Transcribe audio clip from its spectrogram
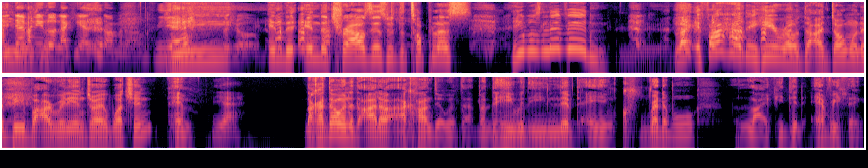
He, he definitely was looked like he had stamina. yeah. He For sure. in the in the trousers with the topless, he was living. Like if I had a hero that I don't want to be, but I really enjoy watching him. yeah. Like I don't want to. I don't. I can't deal with that. But he would. He lived a incredible life. He did everything.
